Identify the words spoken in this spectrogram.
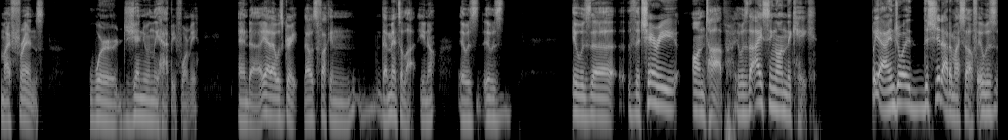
my friends were genuinely happy for me. And uh yeah, that was great. That was fucking that meant a lot, you know? It was it was it was uh the cherry on top. It was the icing on the cake but yeah, I enjoyed the shit out of myself. It was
